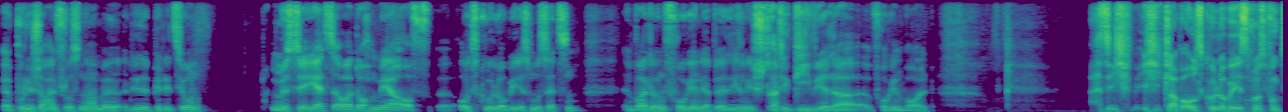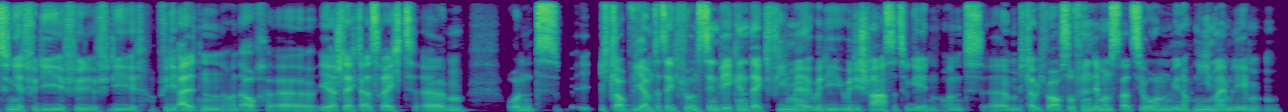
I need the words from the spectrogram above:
äh, politische Einflussnahme, diese Petition. Müsst ihr jetzt aber doch mehr auf äh, Oldschool-Lobbyismus setzen im weiteren Vorgehen. Ihr habt ja sicherlich Strategie, wie ihr da vorgehen wollt. Also ich, ich glaube, Oldschool-Lobbyismus funktioniert für die, für, für, die, für die Alten und auch äh, eher schlecht als recht. Ähm, und ich glaube, wir haben tatsächlich für uns den Weg entdeckt, viel mehr über die, über die Straße zu gehen. Und ähm, ich glaube, ich war auf so vielen Demonstrationen wie noch nie in meinem Leben.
